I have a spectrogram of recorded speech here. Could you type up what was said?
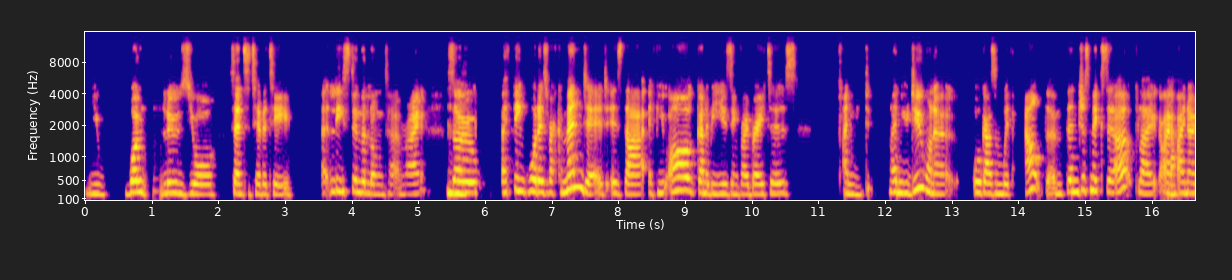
you won't lose your sensitivity at least in the long term right mm-hmm. so I think what is recommended is that if you are going to be using vibrators and and you do want to orgasm without them, then just mix it up. Like yeah. I, I know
